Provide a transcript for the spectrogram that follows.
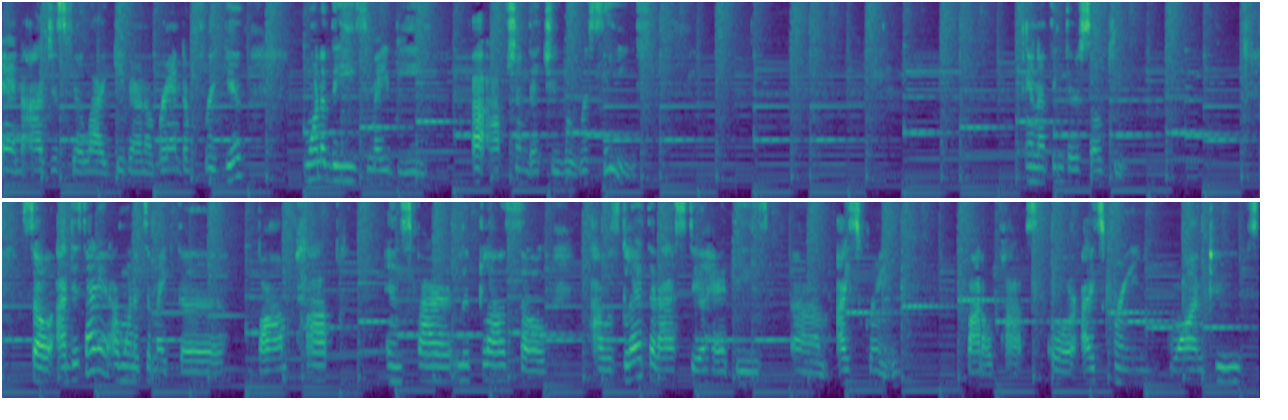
and I just feel like giving a random free gift, one of these may be an option that you will receive. And I think they're so cute. So I decided I wanted to make the Bomb Pop inspired lip gloss. So I was glad that I still had these um, ice cream bottle pops or ice cream wand tubes.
